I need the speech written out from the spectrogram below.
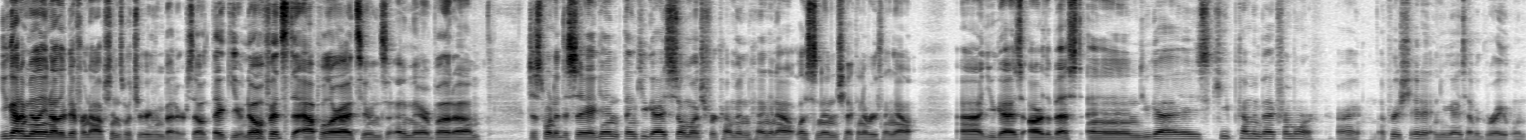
you got a million other different options, which are even better. So thank you. No offense to Apple or iTunes in there, but um, just wanted to say again, thank you guys so much for coming, hanging out, listening, checking everything out. Uh, you guys are the best, and you guys keep coming back for more. All right, appreciate it, and you guys have a great one.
